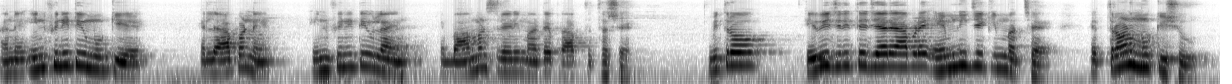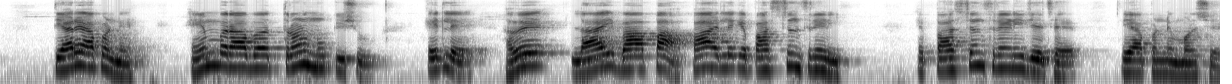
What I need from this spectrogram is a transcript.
અને ઇન્ફિનિટિવ મૂકીએ એટલે આપણને ઇન્ફિનિટિવ લાઇન એ બામર શ્રેણી માટે પ્રાપ્ત થશે. મિત્રો, એવી જ રીતે જ્યારે આપણે એમની જે કિંમત છે એ ત્રણ મૂકીશું, ત્યારે આપણને એમ બરાબર ત્રણ મૂકીશું. એટલે હવે લાઈ બા પા પા એટલે કે પાસ્ટન શ્રેણી એ પાસ્ટન શ્રેણી જે છે, એ આપણને મળશે.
